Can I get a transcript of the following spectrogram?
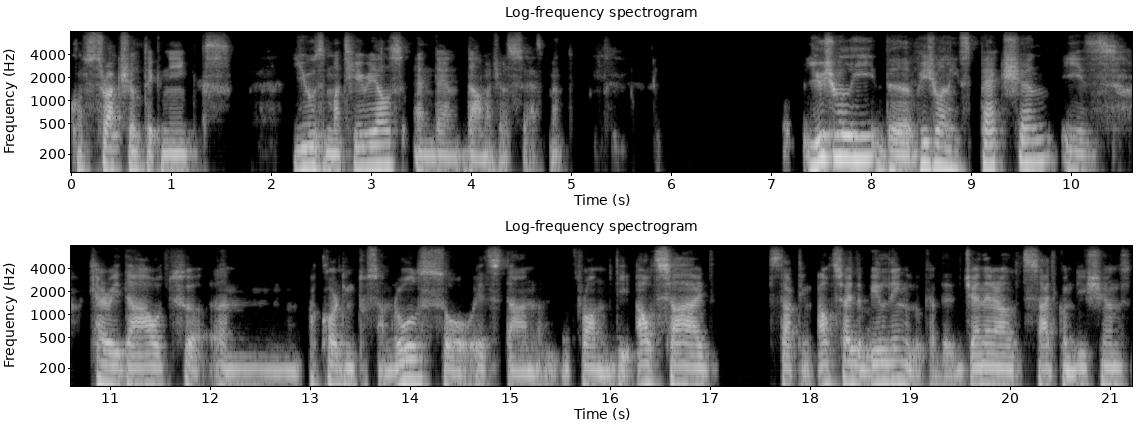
construction techniques, use materials, and then damage assessment. Usually the visual inspection is carried out um, according to some rules. So it's done from the outside, starting outside the building, look at the general site conditions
